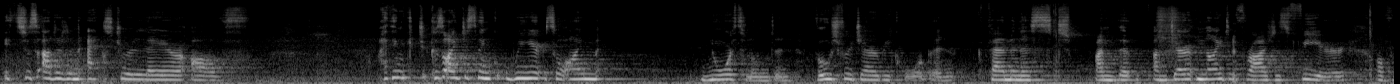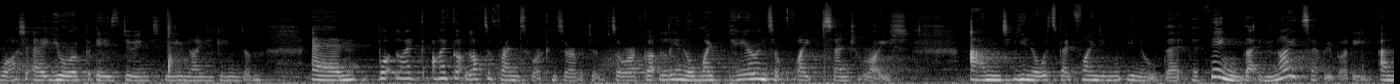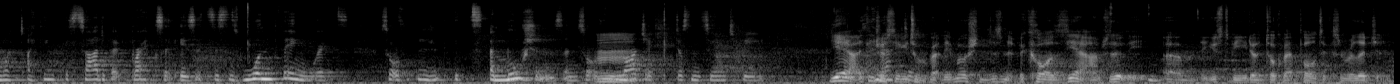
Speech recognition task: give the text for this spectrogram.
it's just added an extra layer of I think because I just think we're so I'm North London vote for Jeremy Corbyn feminist I'm the I'm Jer- Nigel Farage's fear of what uh, Europe is doing to the United Kingdom. Um, but like I've got lots of friends who are conservatives or I've got you know my parents are quite centre right and you know it's about finding you know the, the thing that unites everybody. And what i think is sad about brexit is it's this is one thing where it's sort of it's emotions and sort of logic doesn't seem to be Yeah, it's interesting you talk about the emotions, isn't it? Because yeah, absolutely. Um, it used to be you don't talk about politics and religion,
